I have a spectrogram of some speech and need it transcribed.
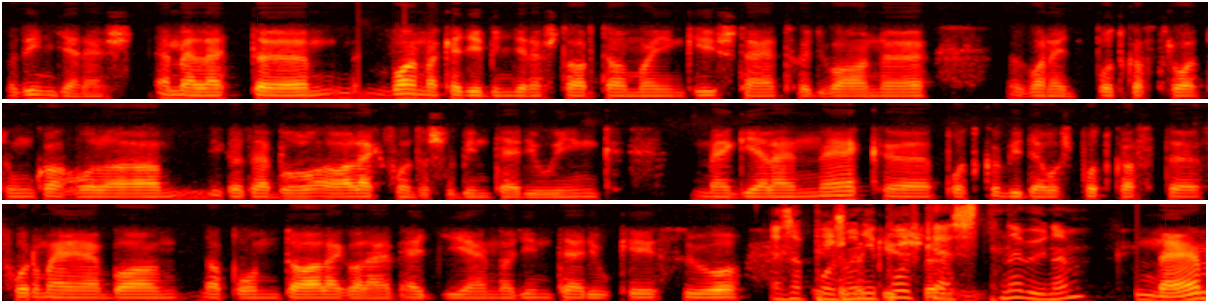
az ingyenes. Emellett vannak egyéb ingyenes tartalmaink is, tehát, hogy van van egy podcast rovatunk, ahol a, igazából a legfontosabb interjúink megjelennek podca, videós podcast formájában, naponta legalább egy ilyen nagy interjú készül. Ez a Pozsonyi Podcast is, nevű, nem? Nem,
